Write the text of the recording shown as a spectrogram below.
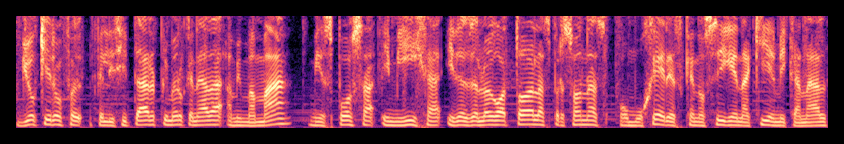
Yo quiero felicitar primero que nada a mi mamá, mi esposa y mi hija y desde luego a todas las personas o mujeres que nos siguen aquí en mi canal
